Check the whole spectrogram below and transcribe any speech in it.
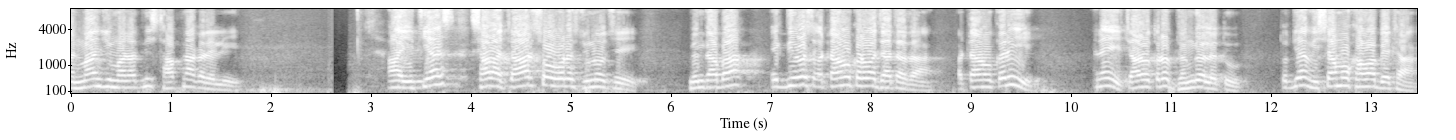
હનુમાનજી મહારાજની સ્થાપના કરેલી. આ ઇતિહાસ સાડા ચારસો વર્ષ જૂનો છે. ગંગાબા એક દિવસ અટાણું કરવા જતા હતા. અટાણું કરી અને ચારો તરફ જંગલ હતું. તો ત્યાં વિસામો ખાવા બેઠા.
